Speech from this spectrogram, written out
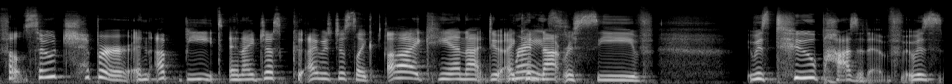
felt so chipper and upbeat, and I just I was just like I cannot do I Right. could not receive it was too positive. It was,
